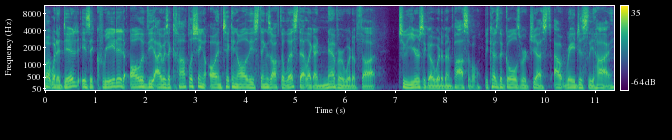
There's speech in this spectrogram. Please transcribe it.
But what it did is it created all of the I was accomplishing all and ticking all of these things off the list that like I never would have thought two years ago would have been possible because the goals were just outrageously high.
